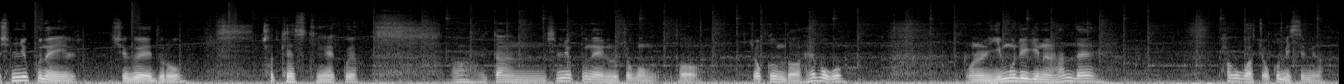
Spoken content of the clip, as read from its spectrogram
16분의 1 지그헤드로 첫 캐스팅 했고요. 어, 일단 16분의 1로 조금 더 조금 더 해보고 오늘 이물이기는 한데 파고가 조금 있습니다.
